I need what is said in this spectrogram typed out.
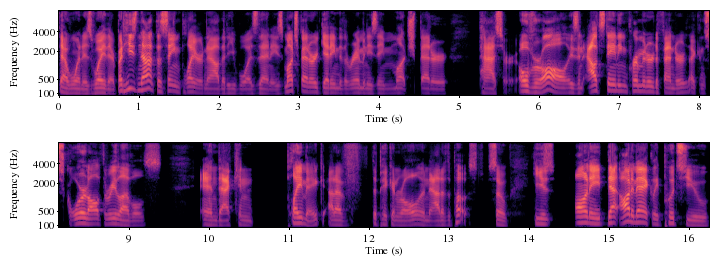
that went his way there. But he's not the same player now that he was then. He's much better at getting to the rim, and he's a much better passer. Overall, he's an outstanding perimeter defender that can score at all three levels and that can play make out of the pick and roll and out of the post. So he's on a that automatically puts you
